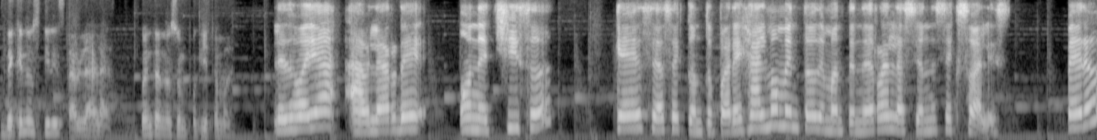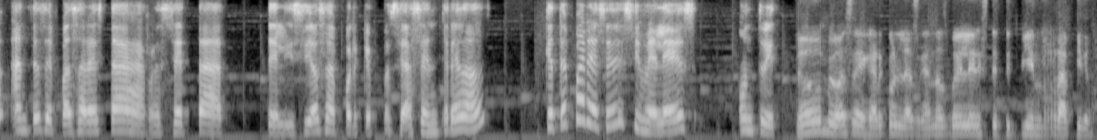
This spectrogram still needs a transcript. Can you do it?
¿de qué nos quieres hablar? Cuéntanos un poquito más. Les voy a hablar de un hechizo que se hace con tu pareja al momento de mantener relaciones sexuales. Pero antes de pasar a esta receta deliciosa, porque pues se hace entre dos, ¿qué te parece si me lees un tweet? No, me vas a dejar con las ganas, voy a leer este tweet bien rápido.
